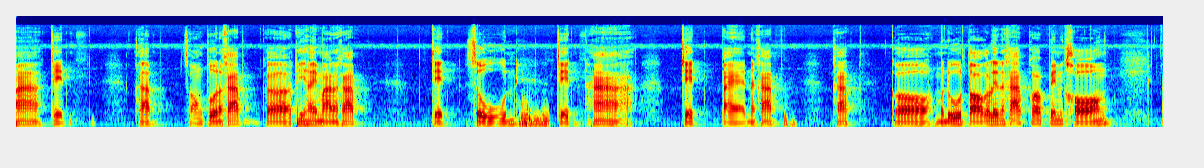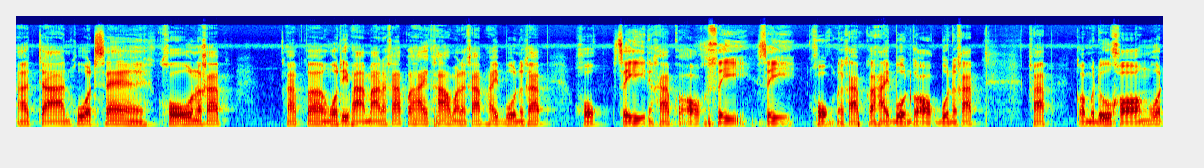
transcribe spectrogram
ห้าเจ็ดครับสองตัวนะครับ ก็ที่ให้มานะครับเจ็ดศูนย์เจ็ดห้าเจ็ดแปดนะครับครับ ก็มาดูต่อกันเลยนะครับ ก็เป็นของอาจารย์หวดแซ่โค้งนะครับครับก็งวดที่ผ่านมานะครับ ก็ให้เข้ามานะครับ ให้บนนะครับหกสี่นะครับก็ออกสี่สี่หกนะครับ ก็ให้บนก็ออกบนนะครับครับ ก็มาดูของงวด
